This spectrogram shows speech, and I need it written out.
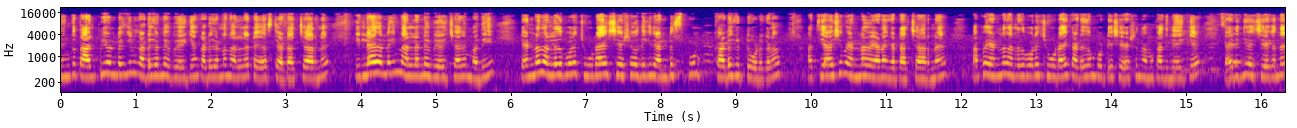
നിങ്ങൾക്ക് താല്പര്യം ഉണ്ടെങ്കിൽ കടുകെണ്ണ ഉപയോഗിക്കാം. കടുകെണ്ണ നല്ല ടേസ്റ്റ് ആട്ടോ അച്ചാറിന്. ഇല്ലാന്നുണ്ടെങ്കിൽ നല്ലെണ്ണ ഉപയോഗിച്ചാലും മതി. എണ്ണ നല്ലതുപോലെ ചൂടായ ശേഷം അതിലേക്ക് രണ്ട് സ്പൂൺ കടുക് ഇട്ട് കൊടുക്കണം. അത്യാവശ്യം എണ്ണ വേണം കേട്ടോ അച്ചാറിന്. അപ്പോൾ എണ്ണ നല്ലതുപോലെ ചൂടായി കടുകും പൊട്ടിയ ശേഷം നമുക്കതിലേക്ക് അരിഞ്ഞ് വെച്ചേക്കുന്ന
